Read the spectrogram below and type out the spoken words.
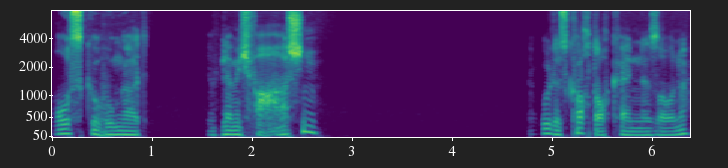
Ausgehungert. Will er mich verarschen? Na gut, es kocht auch keine Sau, ne?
